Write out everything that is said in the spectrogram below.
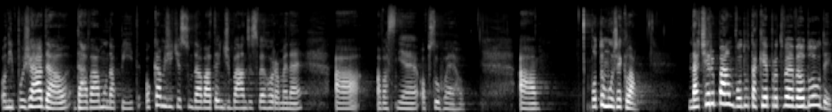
On ji požádal, dává mu napít, okamžitě sundává ten džbán ze svého ramene a, a vlastně obsluhuje ho. A potom mu řekla, Načerpám vodu také pro tvé velbloudy,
